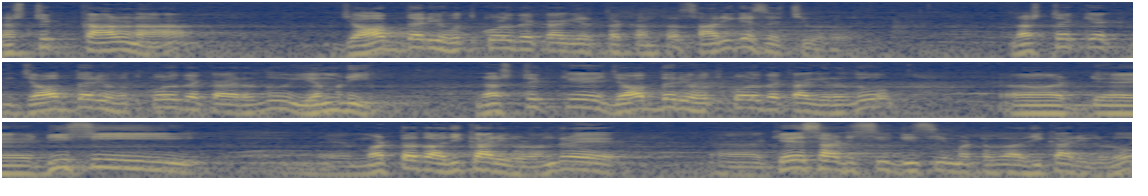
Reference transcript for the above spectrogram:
ನಷ್ಟಕ್ಕೆ ಕಾರಣ ಜವಾಬ್ದಾರಿ ಹೊತ್ಕೊಳ್ಬೇಕಾಗಿರ್ತಕ್ಕಂಥ ಸಾರಿಗೆ ಸಚಿವರು. ನಷ್ಟಕ್ಕೆ ಜವಾಬ್ದಾರಿ ಹೊತ್ಕೊಳ್ಬೇಕಾಗಿರೋದು ಎಂ ಡಿ ನಷ್ಟಕ್ಕೆ ಜವಾಬ್ದಾರಿ ಹೊತ್ಕೊಳ್ಬೇಕಾಗಿರೋದು ಡಿ ಸಿ ಮಟ್ಟದ ಅಧಿಕಾರಿಗಳು, ಅಂದರೆ K S R T C, D C ಮಟ್ಟದ ಅಧಿಕಾರಿಗಳು,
